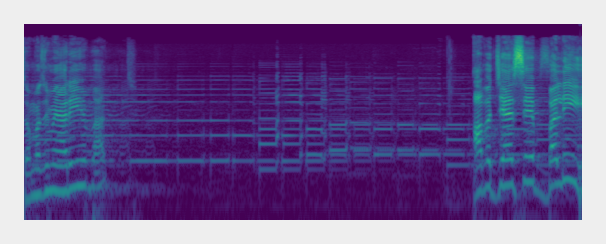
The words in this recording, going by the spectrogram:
समझ में आ रही है बात? अब जैसे बलि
